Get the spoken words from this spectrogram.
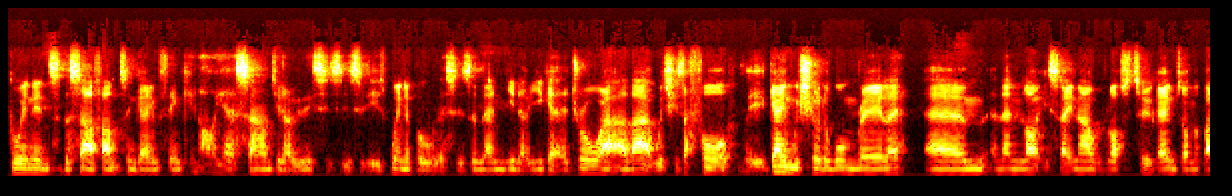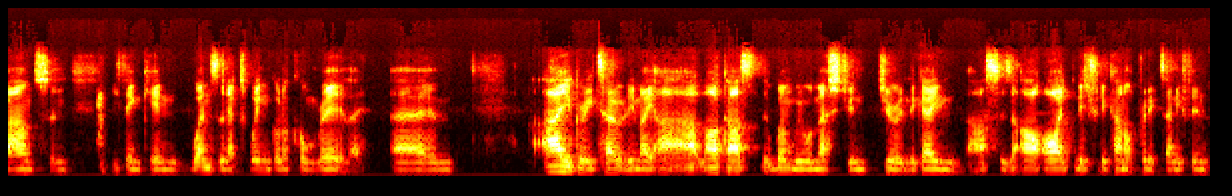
going into the Southampton game thinking, oh yeah, sound, you know, this is, is, is winnable. This is, and then you know you get a draw out of that, which is I thought a game we should have won really. Um, and then, like you say, now we've lost two games on the bounce, and you're thinking, when's the next win going to come? Really. Um, I agree totally, mate. I, I, like us when we were messaging during the game, I says I, I literally cannot predict anything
